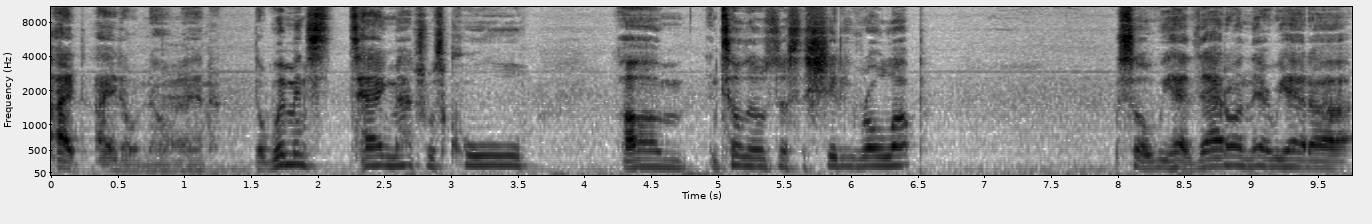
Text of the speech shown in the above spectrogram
I, I don't know, man. The women's tag match was cool um, until there was just a shitty roll up. So we had that on there. We had, uh,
